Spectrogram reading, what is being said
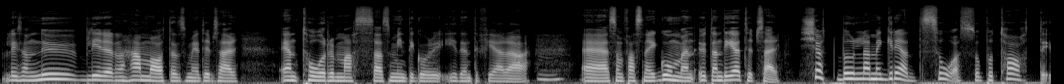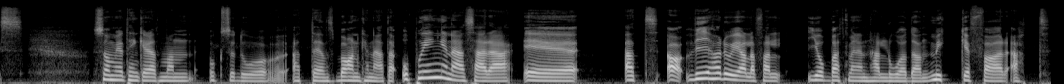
liksom nu blir det den här maten som är typ så här en torr massa som inte går att identifiera Mm. eh, som fastnar i gommen utan det är typ så här köttbullar med gräddsås och potatis. Som jag tänker att man också då, att ens barn kan äta. Och poängen är så här eh, att, ja vi har då i alla fall jobbat med den här lådan mycket för att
